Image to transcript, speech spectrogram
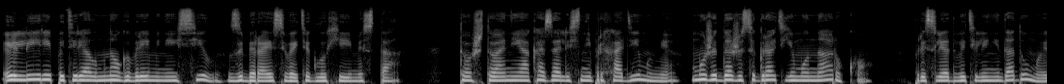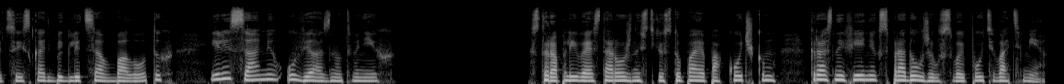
Эллирий потерял много времени и сил, забираясь в эти глухие места. То, что они оказались непроходимыми, может даже сыграть ему на руку. Преследователи не додумаются искать беглеца в болотах или сами увязнут в них. С торопливой осторожностью ступая по кочкам, Красный Феникс продолжил свой путь во тьме.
